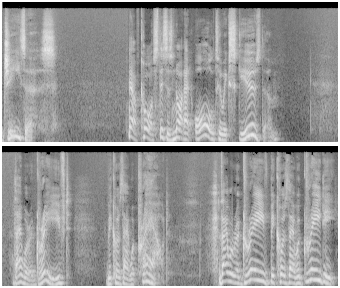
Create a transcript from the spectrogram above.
Jesus. Now, of course, this is not at all to excuse them. They were aggrieved because they were proud. They were aggrieved because they were greedy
